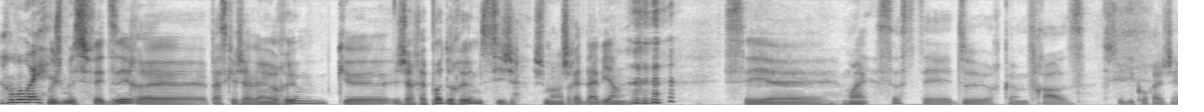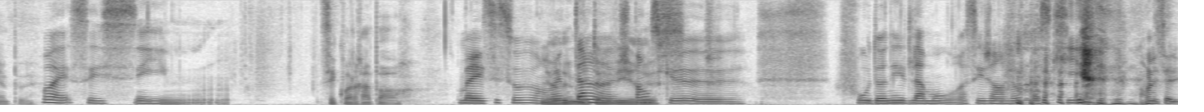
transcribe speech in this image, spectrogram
ouais. Moi, je me suis fait dire, euh, parce que j'avais un rhume, que j'aurais pas de rhume si je, je mangerais de la viande. C'est. euh, ouais, ça, c'était dur comme phrase. J'étais découragé un peu. Ouais, c'est. c'est- C'est quoi le rapport? Mais c'est ça. En Le même temps, euh, je pense que. euh, faut donner de l'amour à ces gens-là parce qu'ils On les salue.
